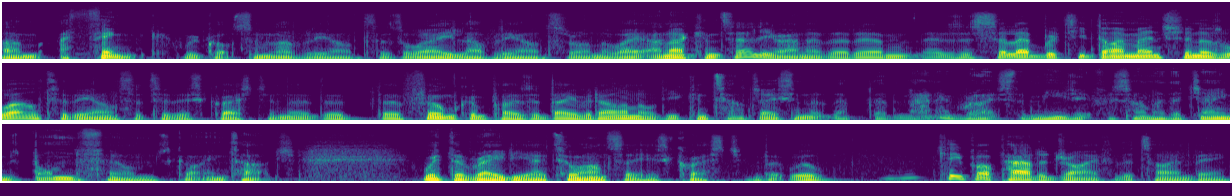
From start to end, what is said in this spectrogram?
Um, I think we've got some lovely answers, or a lovely answer on the way. And I can tell you, Anna, that um, there's a celebrity dimension as well to the answer to this question. The, the, the film composer David Arnold, you can tell, Jason, that the, the man who writes the music for some of the James Bond films got in touch with the radio to answer his question. But we'll keep our powder dry for the time being.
